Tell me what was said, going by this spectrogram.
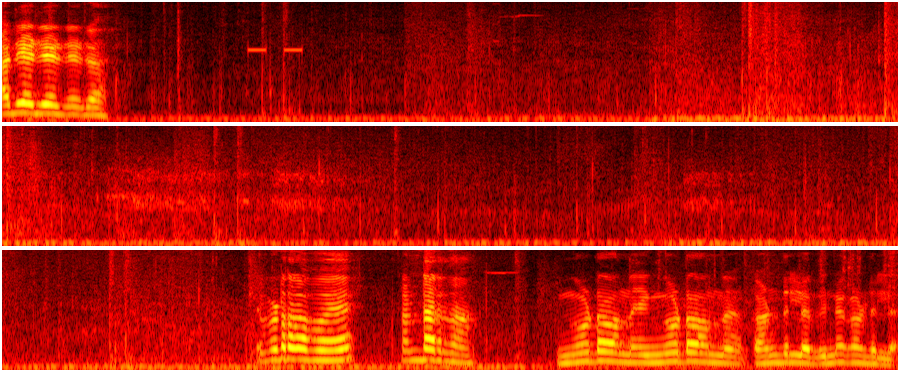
അടി അടി അടി എവിടാ പോയെ? കണ്ടായിരുന്നാ? ഇങ്ങോട്ടാ വന്നേ ഇങ്ങോട്ടാ വന്നേ. കണ്ടില്ല പിന്നെ കണ്ടില്ല.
